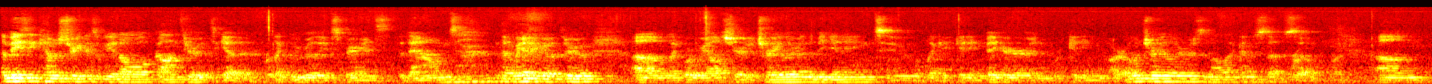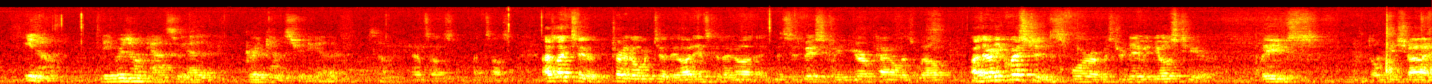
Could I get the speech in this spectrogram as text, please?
amazing chemistry because we had all gone through it together. Like we really experienced the downs that we had to go through, um, like where we all shared a trailer in the beginning to like it getting bigger and we're getting our own trailers and all that kind of stuff. So. Um, you know, the original cast, we had great chemistry together, so. That's awesome, that's awesome. I'd like to turn it over to the audience, because I know that this is basically your panel as well. Are there any questions for Mr. David Yost here? Please, don't be shy.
